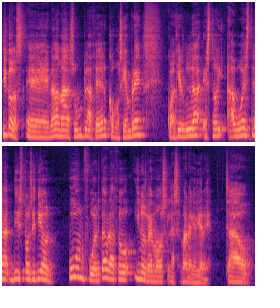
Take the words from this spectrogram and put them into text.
Chicos, eh, nada más, un placer, como siempre. Cualquier duda, estoy a vuestra disposición. Un fuerte abrazo y nos vemos la semana que viene. Chao.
